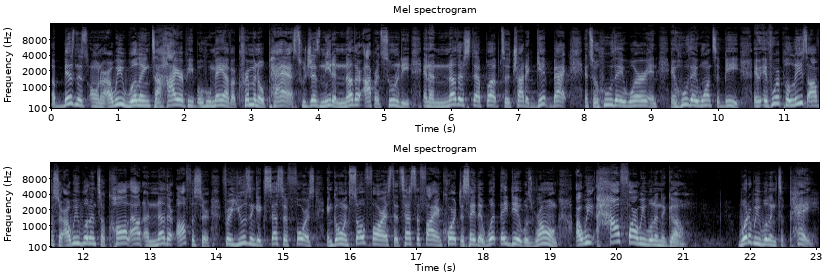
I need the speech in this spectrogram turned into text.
a business owner, are we willing to hire people who may have a criminal past, who just need another opportunity and another step up to try to get back into who they were and, and who they want to be. If, if we're a police officer, are we willing to call out another officer for using excessive force and going so far as to testify in court to say that what they did was wrong? Are we how far are we willing to go? What are we willing to pay?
